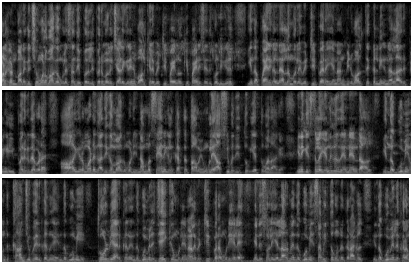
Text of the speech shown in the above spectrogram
வணக்கம்பா நிகழ்ச்சி மூலமாக உங்களை சந்திப்பதில் பெரும் மகிழ்ச்சி அடைகிறேன். வாழ்க்கையில் வெற்றி பயன் நோக்கி பயணம் செய்து கொண்டீர்கள் இந்த பயணிகள் நல்ல முறையில் வெற்றி பெற என் அன்பின் வாழ்த்துக்கள். நீங்கள் நல்லா இருப்பீங்க. இப்போ இருக்கிறத விட ஆயிரம் மடங்கு அதிகமாகும்படி நம்ம சேனைகளின் கர்த்த தாமை உங்களை ஆசீர்வதித்து உயர்த்துவாராக. இன்னைக்கு சில எண்ணுகிறது என்ன என்றால் இந்த பூமியை வந்து காஞ்சு போயிருக்குதுங்க. இந்த பூமி தோல்வியாக இருக்குது இந்த பூமியில் ஜெயிக்க முடியல. என்னால் வெற்றி பெற முடியலை என்று சொல்லி எல்லாருமே இந்த பூமியை சபித்து கொண்டிருக்கிறார்கள். இந்த பூமியில் இருக்கிற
